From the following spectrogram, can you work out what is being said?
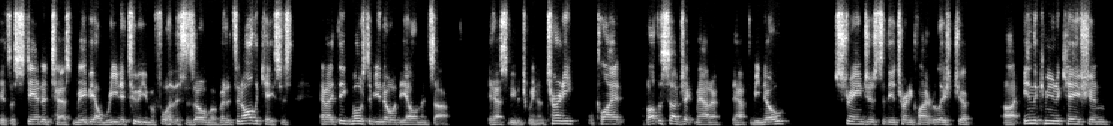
it's a standard test. Maybe I'll read it to you before this is over, but it's in all the cases, and I think most of you know what the elements are. It has to be between an attorney and client about the subject matter. There have to be no strangers to the attorney-client relationship uh, in the communication,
